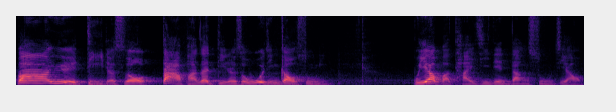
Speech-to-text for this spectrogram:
八月底的时候，大盘在跌的时候，我已经告诉你。不要把台积电当塑胶，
